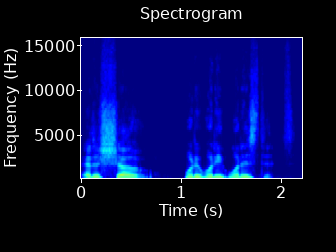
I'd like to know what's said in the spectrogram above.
at a show. What, what, what is this?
